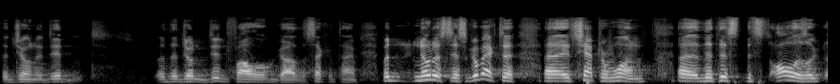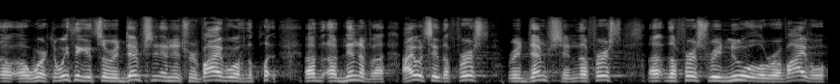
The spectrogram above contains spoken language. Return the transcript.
that Jonah didn't. That Jonah did follow God the second time. But notice this. Go back to uh, chapter one. Uh, that this this all is a, a, work, and we think it's a redemption and it's revival of the of, of Nineveh. I would say the first redemption, the first uh, the first renewal or revival,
